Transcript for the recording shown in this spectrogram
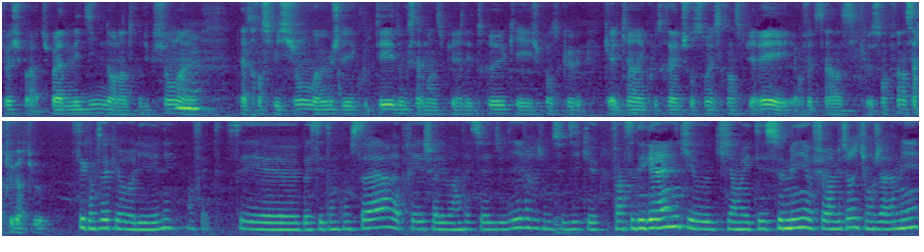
vois, je sais pas, tu parles de Medine dans l'introduction, mhm. La, transmission, moi-même je l'ai écouté donc ça m'a inspiré des trucs et je pense que quelqu'un écouterait une chanson et serait inspiré et en fait c'est un cycle sans fin, un cercle vertueux. C'est comme ça que Relier est né, en fait. C'est euh, bah, ton concert, après je suis allée voir un festival du livre, je me suis dit que... Enfin, c'est des graines qui, euh, qui, ont été semées au fur et à mesure et qui ont germé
